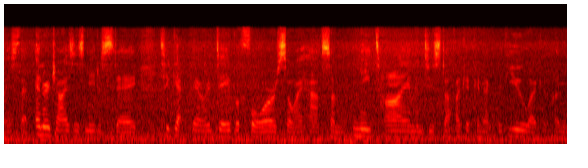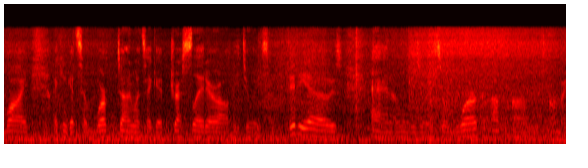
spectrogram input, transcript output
nice that energizes me to stay, to get there a day before so I have some me time and do stuff. I can connect with you, I can unwind, I can get some work done once I get dressed later. I'll be doing some videos and I'm going to be doing some work up um, on my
